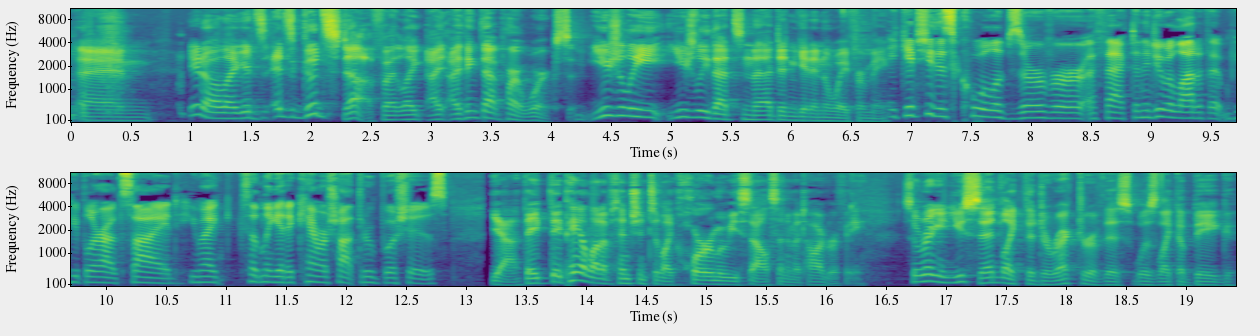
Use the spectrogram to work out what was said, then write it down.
And you know like it's it's good stuff I, like I, I think that part works usually usually that's that didn't get in the way for me it gives you this cool observer effect, and they do a lot of it when people are outside. You might suddenly get a camera shot through bushes. Yeah, they they pay a lot of attention to like horror movie style cinematography. so reagan you said like the director of this was like a big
